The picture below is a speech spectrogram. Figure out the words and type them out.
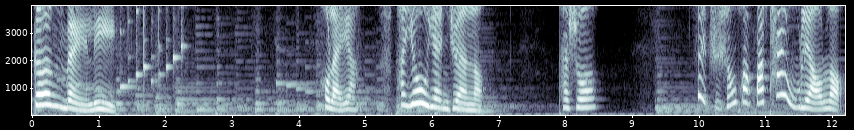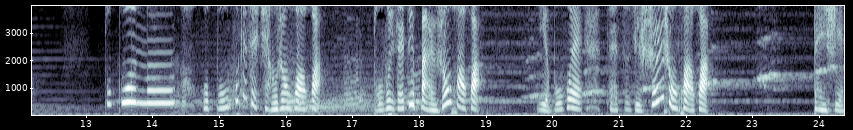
更美丽。后来呀，他又厌倦了。他说：“在纸上画画太无聊了。不过呢，我不会在墙上画画，不会在地板上画画，也不会在自己身上画画。但是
